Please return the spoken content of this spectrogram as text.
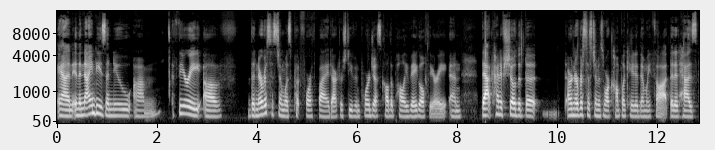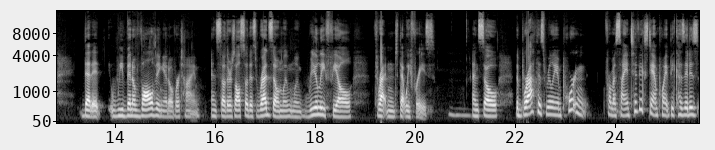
And in the 90s, a new um, theory of the nervous system was put forth by Dr. Stephen Porges called the polyvagal theory. And that kind of showed that the our nervous system is more complicated than we thought, that it has that it we've been evolving it over time. And so there's also this red zone when we really feel threatened that we freeze. Mm-hmm. And so the breath is really important from a scientific standpoint because it is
